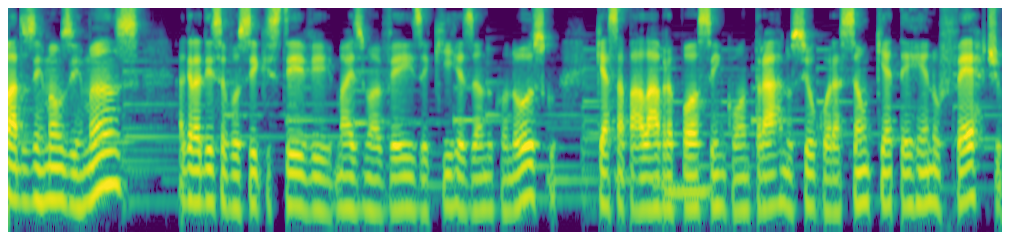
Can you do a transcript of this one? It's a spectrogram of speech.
Amados irmãos e irmãs, agradeço a você que esteve mais uma vez aqui rezando conosco, que essa palavra possa encontrar no seu coração, que é terreno fértil,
